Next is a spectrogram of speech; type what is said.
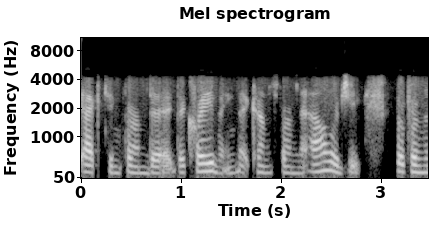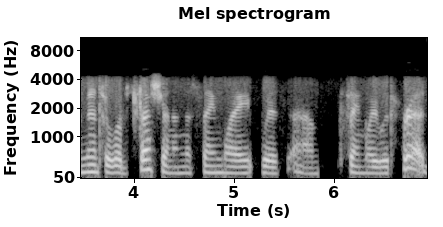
acting from the the craving that comes from the allergy, but from the mental obsession. In the same way with um, same way with Fred,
